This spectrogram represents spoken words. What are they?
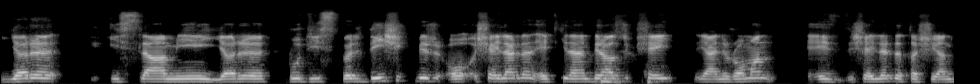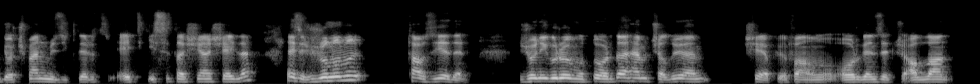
yarı İslami, yarı Budist böyle değişik bir o şeylerden etkilenen birazcık şey yani roman şeyleri de taşıyan göçmen müzikleri etkisi taşıyan şeyler. Neyse Juno'nu tavsiye ederim. Johnny Greenwood da orada hem çalıyor hem şey yapıyor falan organize etmiş. Allah'ın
